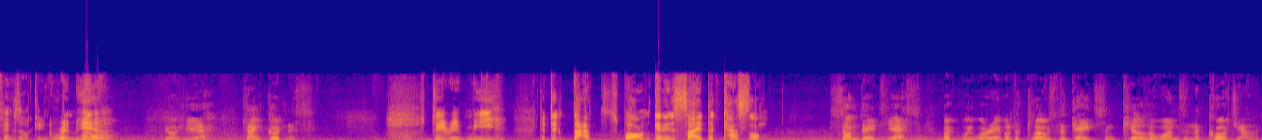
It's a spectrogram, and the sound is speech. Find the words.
Things are looking grim here! You're here. Thank goodness. Deary me! Did that spawn get inside the castle? Some did, yes, but we were able to close the gates and kill the ones in the courtyard.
